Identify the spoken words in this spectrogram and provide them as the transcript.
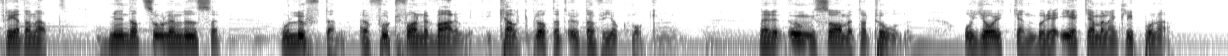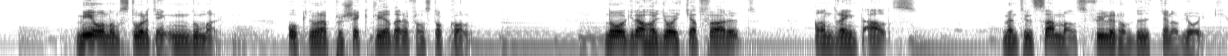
Fredag natt. Midnattssolen lyser och luften är fortfarande varm i kalkbrottet utanför Jokkmokk. När en ung same tar ton och jojken börjar eka mellan klipporna. Med honom står ett gäng ungdomar och några projektledare från Stockholm. Några har jojkat förut, andra inte alls. Men tillsammans fyller de viken av jojk.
